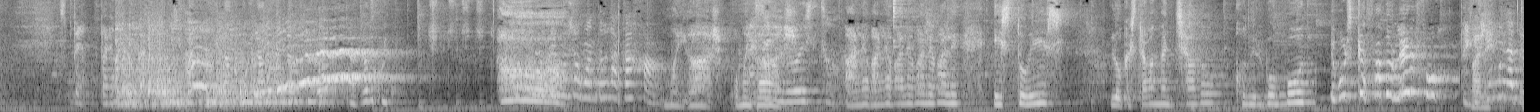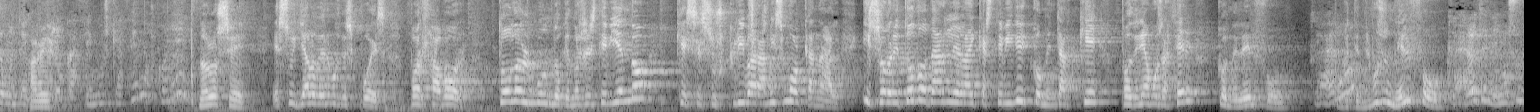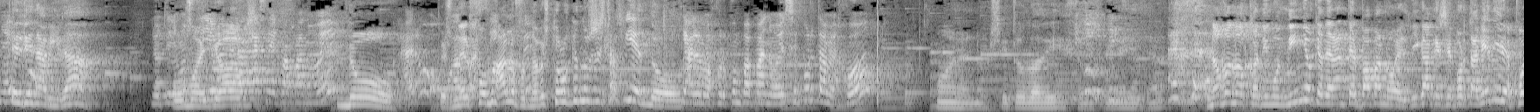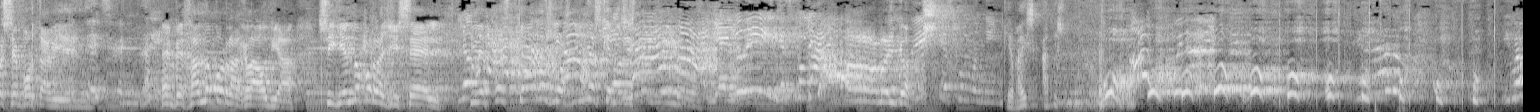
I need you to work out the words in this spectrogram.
Espera, para de tocar. Cuidado, cuidado, cuidado, cuidado. hemos aguantado la caja. Oh my gosh, oh my gosh. esto. Vale, vale, vale, vale, vale. Esto es lo que estaba enganchado con el bombón. ¡Hemos cazado el elfo! Vale. tengo una pregunta. A ver. ¿Lo que hacemos? ¿Qué hacemos con él? No lo sé, eso ya lo veremos después. Por favor, todo el mundo que nos esté viendo, que se suscriba ahora mismo al canal. Y sobre todo darle like a este vídeo y comentar qué podríamos hacer con el elfo. Claro. Porque tenemos un elfo. Claro, tenemos un elfo. El de Navidad. ¿Lo tenemos Oh my que llevar a la gosh. casa de Papá Noel? No. Claro, Pero es un elfo así, malo, no pues sé. no ves todo lo que nos está haciendo. Que a lo mejor con Papá Noel se porta mejor. Bueno, si tú lo dices, ella. No conozco ningún niño que delante del Papá Noel diga que se porta bien y después se porta bien. Empezando por la Claudia, siguiendo por la Giselle y después todos los niños que nos están viendo. Y el Luis. ¡Oh, my God! Luis, que es como un niño. Que vais a des... ¡Oh!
